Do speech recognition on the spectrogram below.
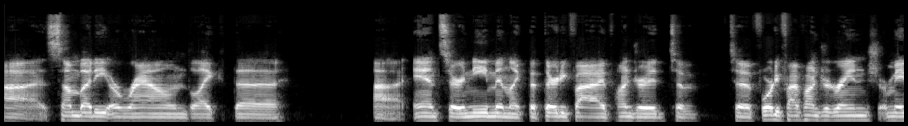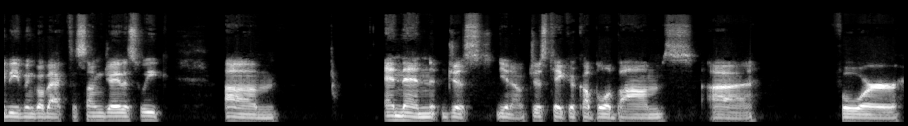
uh, somebody around like the uh, Ancer Niemann, like the 3,500 to to 4,500 range, or maybe even go back to Sung Jae this week. Um, and then just you know just take a couple of bombs uh, for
